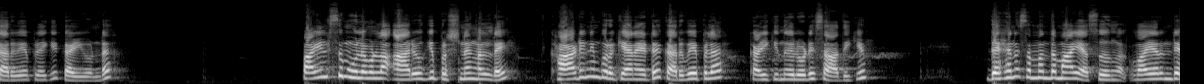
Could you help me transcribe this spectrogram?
കറിവേപ്പിലയ്ക്ക് കഴിവുണ്ട്. പൈൽസ് മൂലമുള്ള ആരോഗ്യ പ്രശ്നങ്ങളുടെ കാഠിന്യം കുറയ്ക്കാനായിട്ട് കറിവേപ്പില കഴിക്കുന്നതിലൂടെ സാധിക്കും. ദഹന സംബന്ധമായ അസുഖങ്ങൾ വയറിന്റെ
